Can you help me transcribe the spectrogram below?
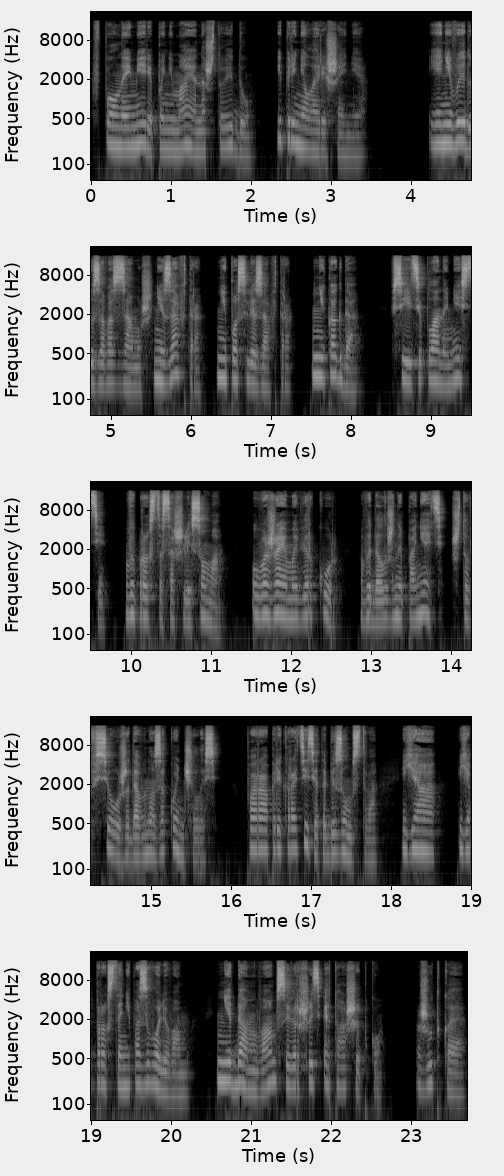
в полной мере понимая, на что иду, и приняла решение. Я не выйду за вас замуж ни завтра, ни послезавтра. Никогда. Все эти планы мести, вы просто сошли с ума. Уважаемый Веркур, вы должны понять, что все уже давно закончилось. Пора прекратить это безумство. Я... я просто не позволю вам. Не дам вам совершить эту ошибку. Жуткая,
